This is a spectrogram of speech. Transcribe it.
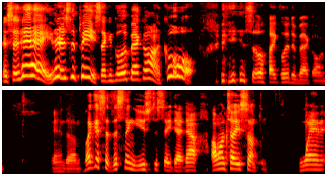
and said, Hey, there's the piece. I can glue it back on. Cool. so I glued it back on. And um, like I said, this thing used to say dad. Now, I want to tell you something. When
